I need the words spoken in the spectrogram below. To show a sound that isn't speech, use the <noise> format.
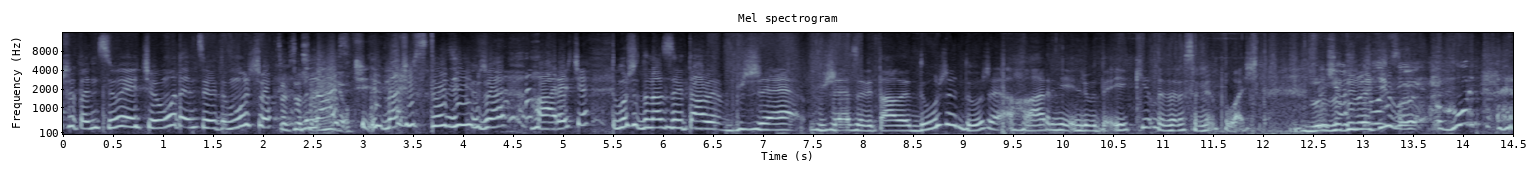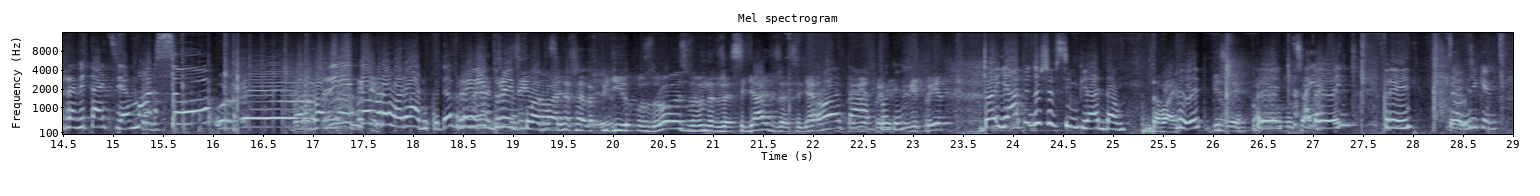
Маша танцює. Чому танцює? Тому що Це все, в, що я нас, в нашій студії вже гаряче, тому що до нас завітали вже, вже завітали дуже дуже гарні люди, які ви зараз самі побачите. Дуже дуже які Друзі, гурт Гравітація Марсу. Привіт, доброго ранку. Доброго Привіт, ранку. привіт, хлопці. Давайте ще так підійду поздороваюсь, вони вже сидять, вже сидять. О, привіт, так, привіт, поки. привіт, привіт. То я піду ще всім п'ять дам. Давай, Привіт. біжи. Привіт. А я Привіт. Привіт. Привіт.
